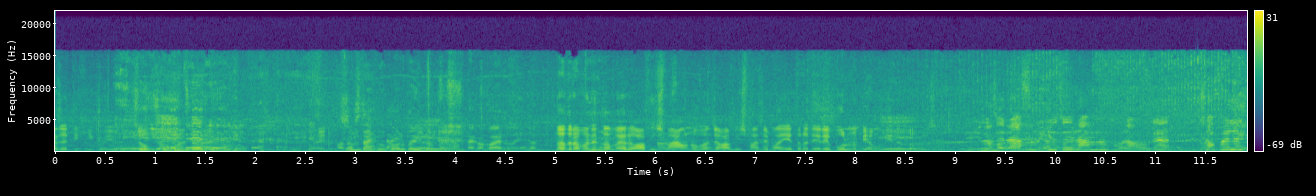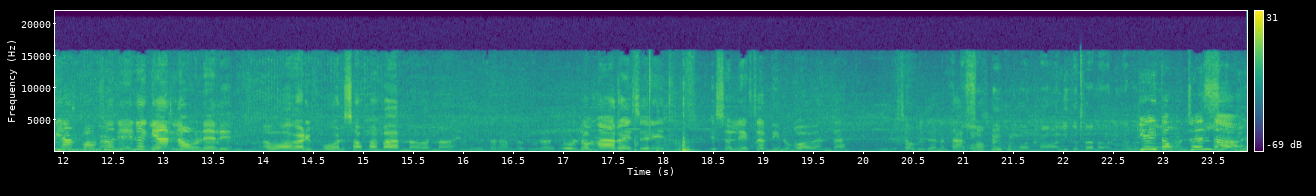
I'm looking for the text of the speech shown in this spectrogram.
आजदेखिको यो नत्र भने तपाईँहरू अफिसमा आउनु भन्छ अफिसमा चाहिँ म यत्रो धेरै बोल्नु भ्याउँदिनँ तपाईँसँग। यो चाहिँ राम्रो यो चाहिँ राम्रो कुरा हो क्या। सबैले ज्ञान पाउँछ नि होइन? ज्ञान नहुनेले। अब अगाडि फोहोर सफा पार्न गर्न होइन? यो त राम्रो कुरा। टोल टोलमा आएर यसरी यसो लेक्चर दिनुभयो भने त सबैजना ताको सबैको मनमा अलिकता न अलिकता। केही त हुन्छ नि त होइन?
